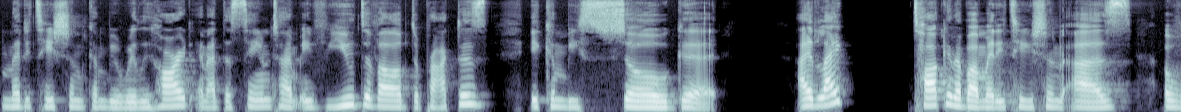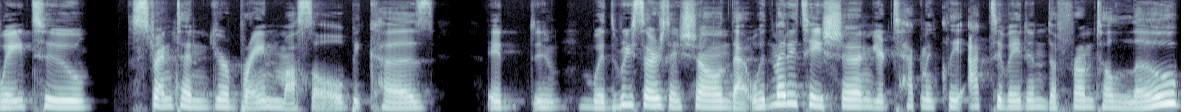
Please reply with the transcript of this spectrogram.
meditation can be really hard. And at the same time, if you develop the practice, it can be so good. I like talking about meditation as a way to strengthen your brain muscle because it, it, with research they've shown that with meditation you're technically activating the frontal lobe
